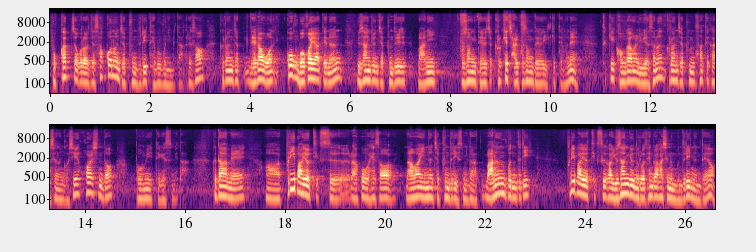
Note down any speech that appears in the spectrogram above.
복합적으로 이제 섞어놓은 제품들이 대부분입니다. 그래서 그런 제, 내가 원, 꼭 먹어야 되는 유산균 제품들이 많이 구성이 되어 있- 그렇게 잘 구성되어 있기 때문에 특히 건강을 위해서는 그런 제품 선택하시는 것이 훨씬 더 도움이 되겠습니다. 그 다음에 어, 프리바이오틱스라고 해서 나와 있는 제품들이 있습니다. 많은 분들이 프리바이오틱스가 유산균으로 생각하시는 분들이 있는데요.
